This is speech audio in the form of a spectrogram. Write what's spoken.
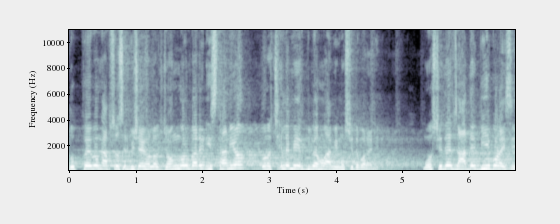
দুঃখ এবং আফসোসের বিষয় হলো, জঙ্গলবাড়ির স্থানীয় কোনো ছেলে মেয়ের বিবাহ আমি মসজিদে পড়াইনি। মসজিদে যাদের বিয়ে পড়াইছি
